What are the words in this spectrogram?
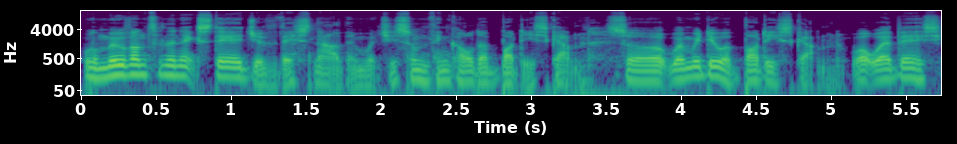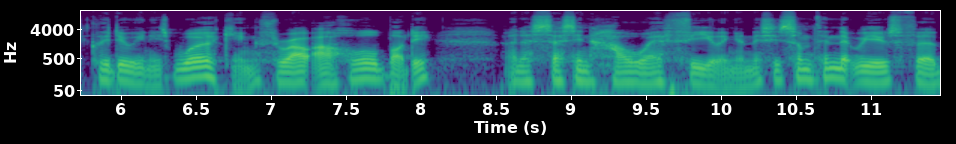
we'll move on to the next stage of this now, then, which is something called a body scan. So, when we do a body scan, what we're basically doing is working throughout our whole body and assessing how we're feeling. And this is something that we use for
